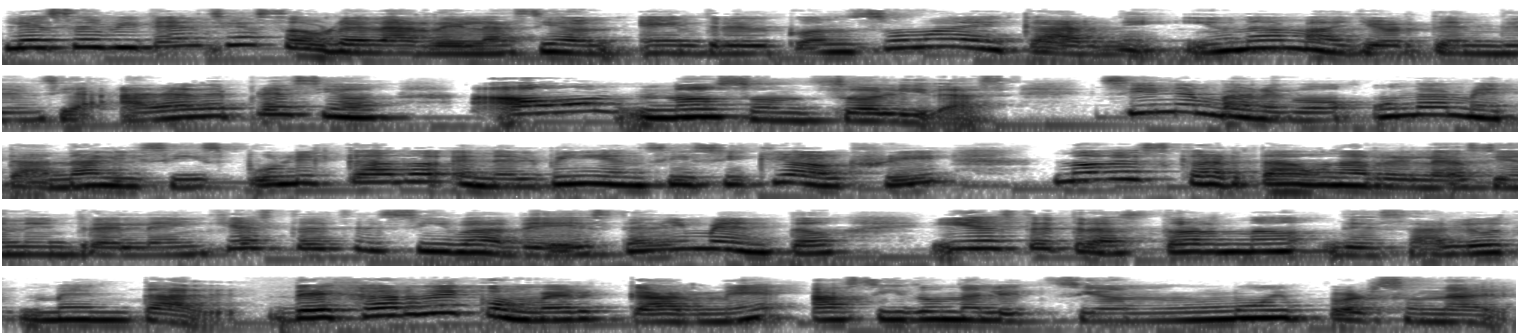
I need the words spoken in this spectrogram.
Las evidencias sobre la relación entre el consumo de carne y una mayor tendencia a la depresión aún no son sólidas. Sin embargo, una metaanálisis publicado en el BNC Psychiatry no descarta una relación entre la ingesta excesiva de este alimento y este trastorno de salud mental. Dejar de comer carne ha sido una lección muy personal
